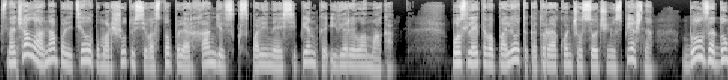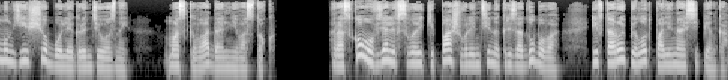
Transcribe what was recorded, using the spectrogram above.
Сначала она полетела по маршруту Севастополь-Архангельск с Полиной Осипенко и Верой Ломако. После этого полета, который окончился очень успешно, был задуман еще более грандиозный — Москва, Дальний Восток. Роскову взяли в свой экипаж Валентина Кризодубова и второй пилот Полина Осипенко.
